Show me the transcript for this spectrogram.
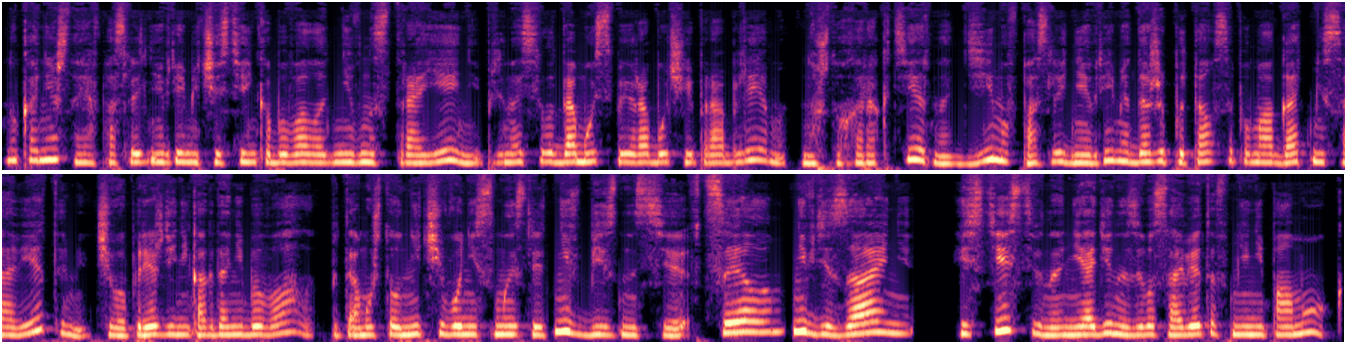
Ну, конечно, я в последнее время частенько бывала не в настроении, приносила домой свои рабочие проблемы. Но что характерно, Дима в последнее время даже пытался помогать мне советами, чего прежде никогда не бывало, потому что он ничего не смыслит ни в бизнесе в целом, ни в дизайне. Естественно, ни один из его советов мне не помог.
